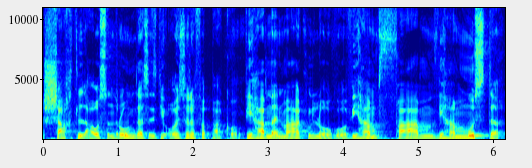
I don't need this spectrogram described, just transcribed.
Schachtel außenrum, das ist die äußere Verpackung. Wir haben ein Markenlogo, wir haben Farben, wir haben Muster,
